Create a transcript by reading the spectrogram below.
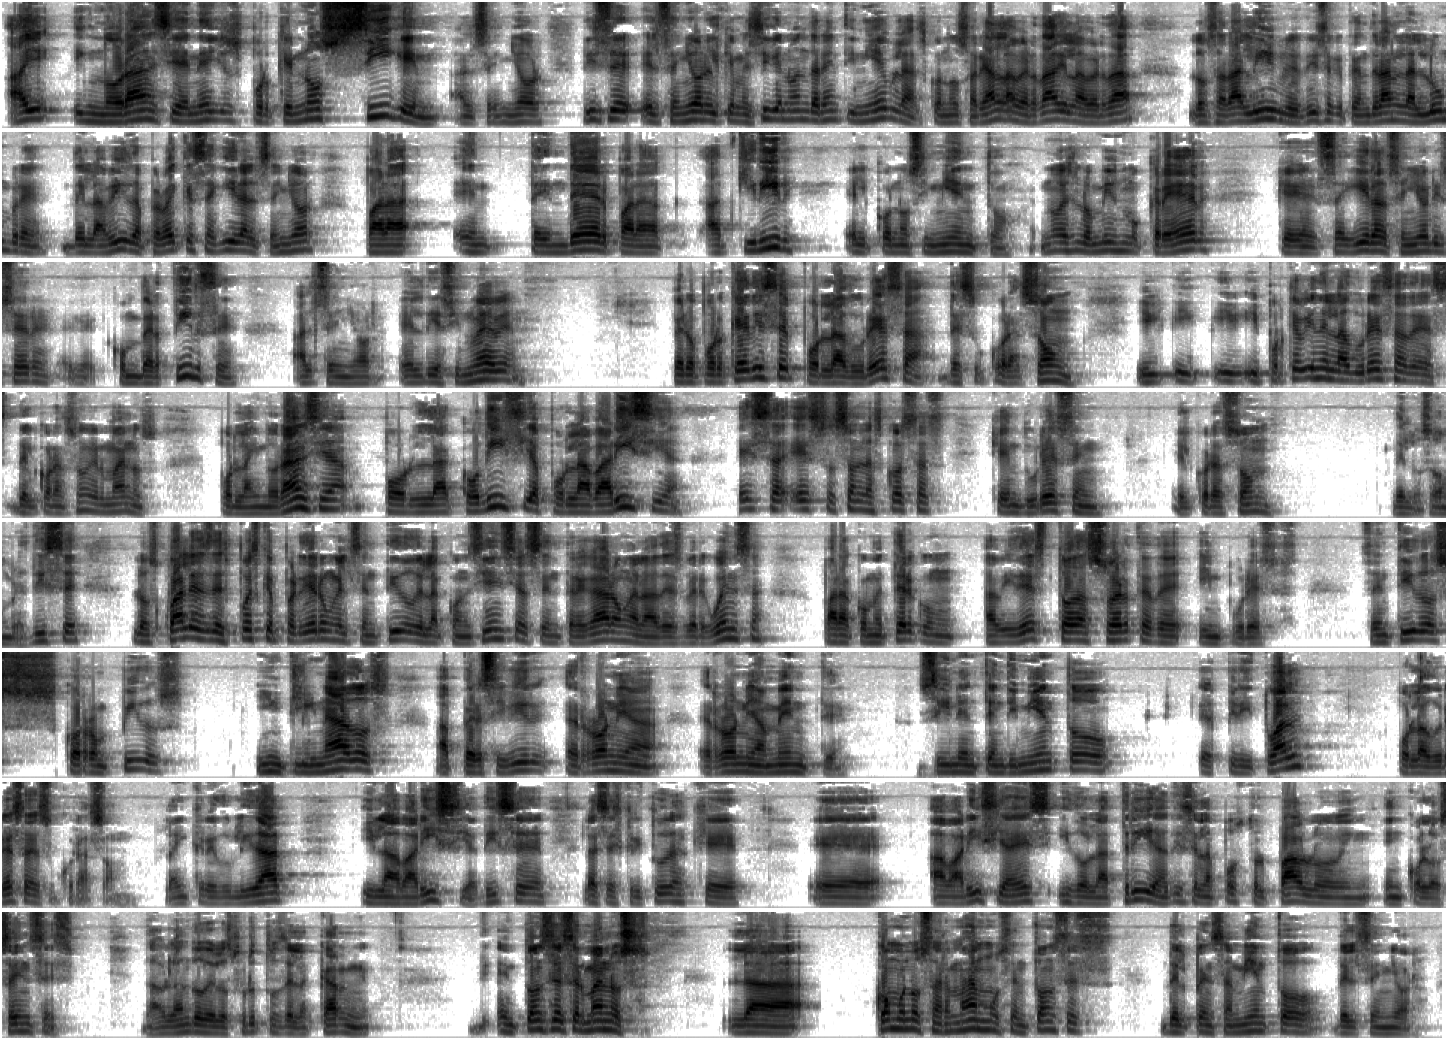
Hay ignorancia en ellos porque no siguen al Señor. Dice el Señor, el que me sigue no andará en tinieblas, conocerá la verdad y la verdad los hará libres. Dice que tendrán la lumbre de la vida, pero hay que seguir al Señor para entender, para adquirir el conocimiento. No es lo mismo creer que seguir al Señor y ser, eh, convertirse al Señor. El 19. Pero ¿por qué dice? Por la dureza de su corazón. ¿Y, y, y por qué viene la dureza del corazón, hermanos? Por la ignorancia, por la codicia, por la avaricia. Esa, esas son las cosas que endurecen el corazón de los hombres. Dice, los cuales después que perdieron el sentido de la conciencia se entregaron a la desvergüenza para cometer con avidez toda suerte de impurezas sentidos corrompidos, inclinados a percibir errónea, erróneamente, sin entendimiento espiritual por la dureza de su corazón, la incredulidad y la avaricia. Dice las escrituras que eh, avaricia es idolatría, dice el apóstol Pablo en, en Colosenses, hablando de los frutos de la carne. Entonces, hermanos, ¿cómo nos armamos entonces del pensamiento del Señor?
